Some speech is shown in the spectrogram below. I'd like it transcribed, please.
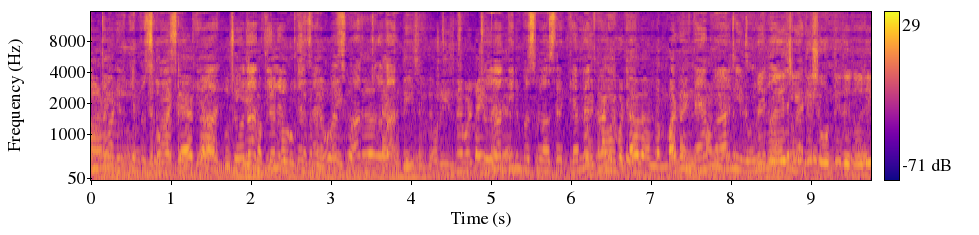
ਆਣਾ ਨਹੀਂ ਜਦੋਂ ਮੈਂ ਕਹਿਤਾ ਤੁਸੀਂ 14 ਇੱਕ ਹਫ਼ਤੇ ਤੋਂ ਰੁਕ ਸਕਦੇ ਹੋ ਇੱਕ ਹਫ਼ਤੇ ਦਾ ਟਾਈਮ ਦੇ ਸਕਦੇ ਹੋ ਰੀਜ਼ਨੇਬਲ ਟਾਈਮ 14 ਹੈ ਦਿਨ ਵਿਸ਼ਵਾਸ ਰੱਖਿਆ ਮੈਂ ਕੋਈ ਇਤਨਾ ਕੋਈ ਵੱਡਾ ਲੰਬਾ time ਨਹੀਂ ਮੈਂ ਬਾਹਰ ਨਹੀਂ ਰਹੂੰਗੀ ਮੈਨੂੰ ਇਹ ਚੀਜ਼ ਦੀ ਛੋਟੀ ਦੇ ਦਿਓ ਜੀ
